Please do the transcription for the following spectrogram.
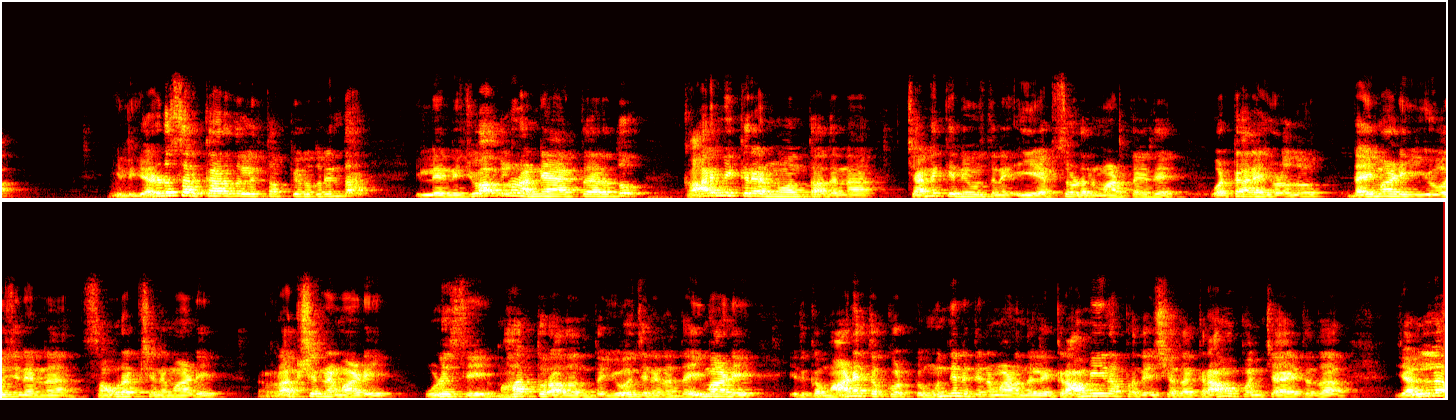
ಇಲ್ಲಿ ಎರಡು ಸರ್ಕಾರದಲ್ಲಿ ತಪ್ಪಿರೋದ್ರಿಂದ ಇಲ್ಲಿ ನಿಜವಾಗ್ಲೂ ಅನ್ಯಾಯ ಆಗ್ತಾ ಇರೋದು. ಕಾರ್ಮಿಕರೇ ಅನ್ನುವಂಥದ್ದನ್ನು ಚಾಣಕ್ಯ ನ್ಯೂಸ್ನ ಈ ಎಪಿಸೋಡ್ ಅನ್ನು ಮಾಡ್ತಾ ಇದೆ. ಒಟ್ಟಾರೆ ಹೇಳೋದು, ದಯಮಾಡಿ ಈ ಯೋಜನೆಯನ್ನ ಸಂರಕ್ಷಣೆ ಮಾಡಿ, ರಕ್ಷಣೆ ಮಾಡಿ ಉಳಿಸಿ ಮಹತ್ವರಾದಂಥ ಯೋಜನೆಯನ್ನ ದಯಮಾಡಿ ಇದಕ್ಕೆ ಮಾನ್ಯತೆ ಕೊಟ್ಟು ಮುಂದಿನ ದಿನಮಾನದಲ್ಲಿ ಗ್ರಾಮೀಣ ಪ್ರದೇಶದ ಗ್ರಾಮ ಪಂಚಾಯತದ ಎಲ್ಲ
